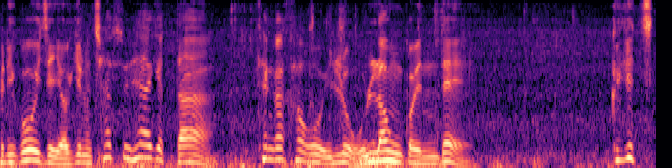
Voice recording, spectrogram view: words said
그리고 이제 여기는 철수해야겠다 생각하고 일로 올라온 거였는데 그게 지-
